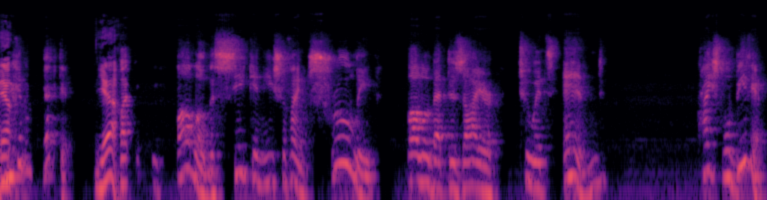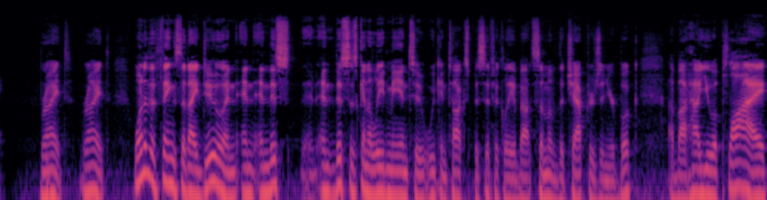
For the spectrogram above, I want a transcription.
Yeah. we can reject it. Yeah. But if we follow the seek and ye shall find, truly follow that desire to its end, Christ will be there. Right, right. One of the things that I do, and and and this and this is going to lead me into. We can talk specifically about some of the chapters in your book about how you apply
